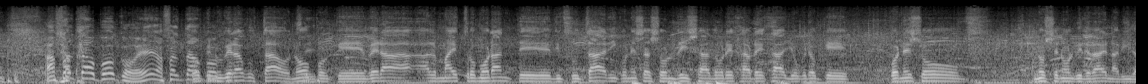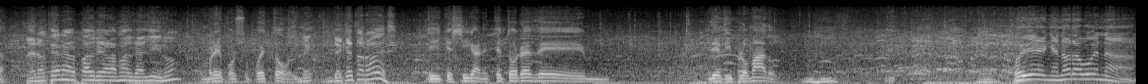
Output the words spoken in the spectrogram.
ha faltado poco, ¿eh? Ha faltado Porque me hubiera gustado, ¿no? Porque ver al maestro Morante disfrutar y con esa sonrisa de oreja a oreja, yo creo que con eso no se nos olvidará en la vida. Pero tiene al padre y a la madre allí, ¿no? Hombre, por supuesto. ¿De, qué toro es? Y que sigan, este toro es de, de diplomado. Muy bien, enhorabuena.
